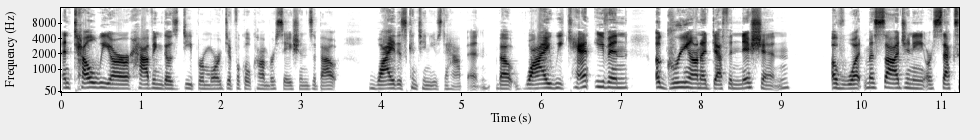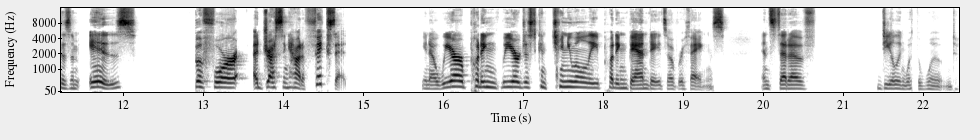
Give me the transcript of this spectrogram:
Until we are having those deeper, more difficult conversations about why this continues to happen, about why we can't even agree on a definition of what misogyny or sexism is before addressing how to fix it. You know, we are putting, we are just continually putting band aids over things instead of dealing with the wound.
